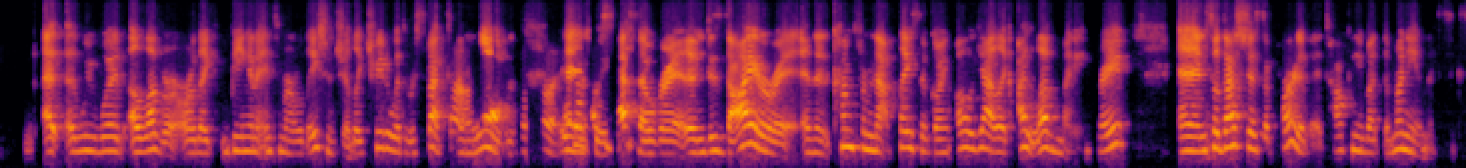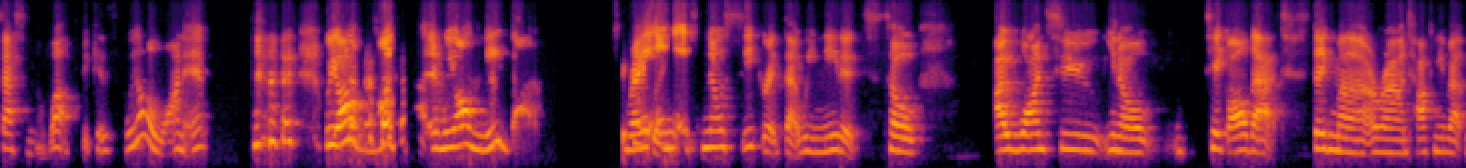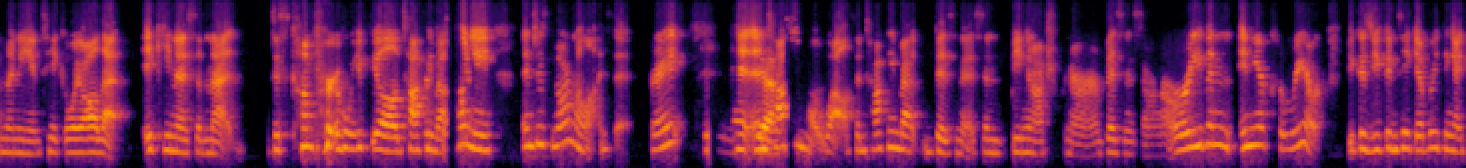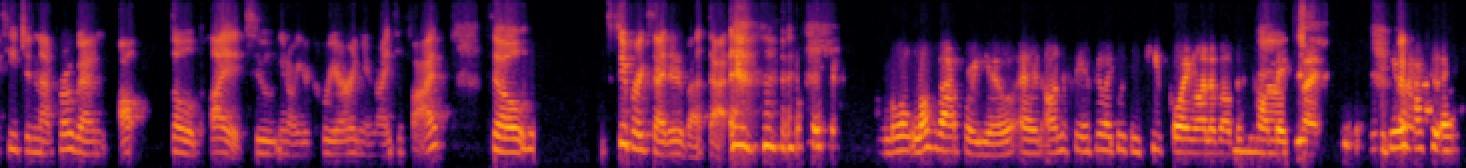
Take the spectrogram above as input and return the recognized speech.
we would a lover or like being in an intimate relationship, like treat it with respect yeah. and love exactly. and obsess over it and desire it. And it comes from that place of going, oh yeah, like I love money, right? And so that's just a part of it, talking about the money and the success and the wealth, because we all want it. we all want that and we all need that. Right. Exactly. And it's no secret that we need it. So I want to, you know, take all that stigma around talking about money and take away all that ickiness and that discomfort we feel talking about money and just normalize it right mm-hmm. and, and yeah. talking about wealth and talking about business and being an entrepreneur or business owner or even in your career because you can take everything i teach in that program also apply it to you know your career and your nine to five so mm-hmm. super excited about that love that for you. And honestly, I feel like we can keep going on about this topic, yeah. but we do have to end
